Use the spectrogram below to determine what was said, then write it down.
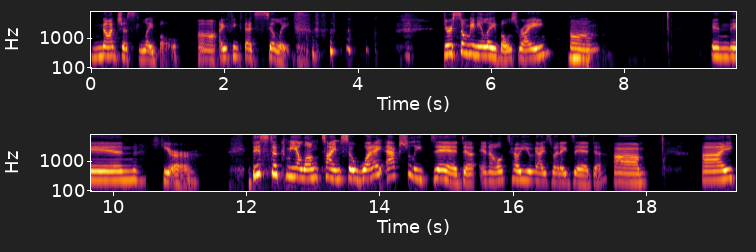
not just label. Uh, I think that's silly. There's so many labels, right? Mhm. Um, and then here, this took me a long time. So what I actually did, and I'll tell you guys what I did. Um, I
